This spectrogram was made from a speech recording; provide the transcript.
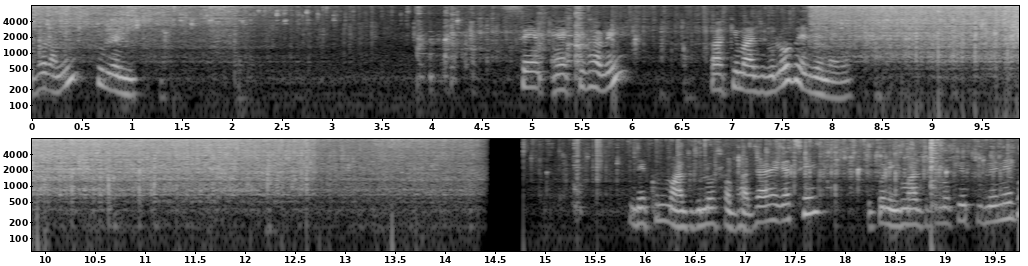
এবার আমি তুলে নিচ্ছি। সেম একইভাবে বাকি মাছগুলো ভেজে নেব। দেখুন মাছগুলো সব ভাজা হয়ে গেছে। এরপর এই মাছগুলোকে তুলে নেব।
